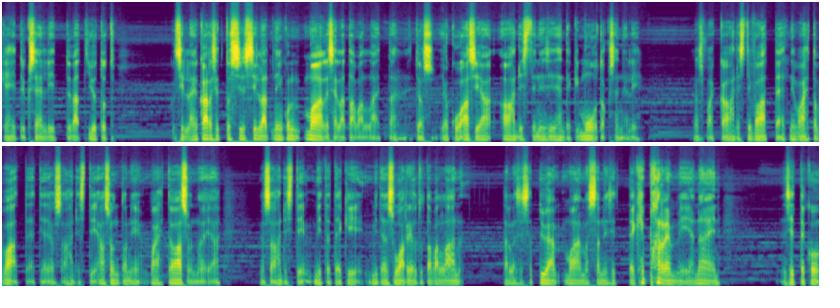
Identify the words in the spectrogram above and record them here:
kehitykseen liittyvät jutut silleen karsittu siis sillä niin kuin maallisella tavalla, että, että jos joku asia ahdisti, niin siihen teki muutoksen, eli jos vaikka ahdisti vaatteet, niin vaihto vaatteet. Ja jos ahdisti asunto, niin vaihto asunnon. Ja jos ahdisti, mitä teki, miten suoriutui tavallaan tällaisessa työmaailmassa, niin sitten teki paremmin ja näin. Ja sitten kun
